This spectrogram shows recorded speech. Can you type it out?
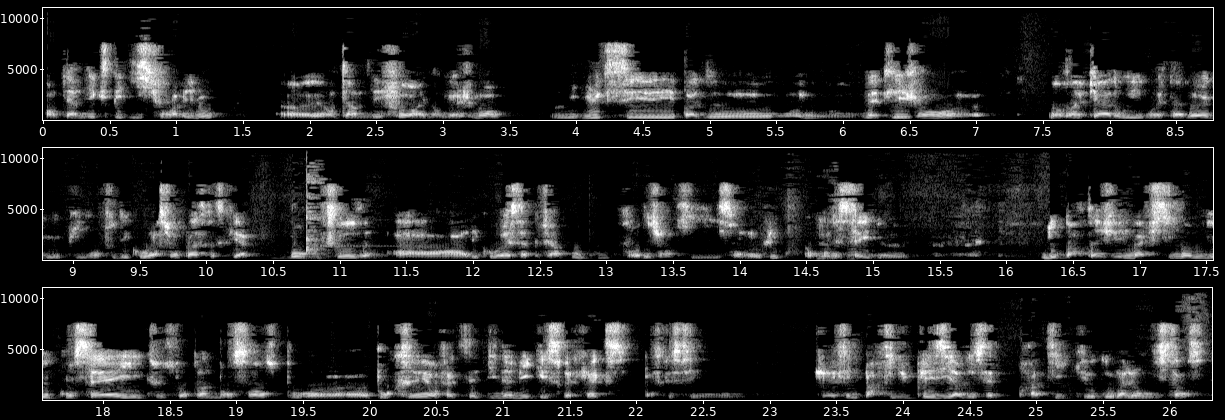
en termes d'expédition à vélo, euh, en termes d'effort et d'engagement. Le but, c'est pas de mettre les gens euh, dans un cadre où ils vont être aveugles et puis ils vont tout découvrir sur place parce qu'il y a beaucoup de choses à découvrir. Ça peut faire beaucoup pour des gens qui sont néophytes. Donc on essaye de, de partager le maximum de conseils et que ce soit plein de bon sens pour euh, pour créer en fait cette dynamique et ce réflexe. Parce que c'est une, c'est une partie du plaisir de cette pratique de la longue distance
